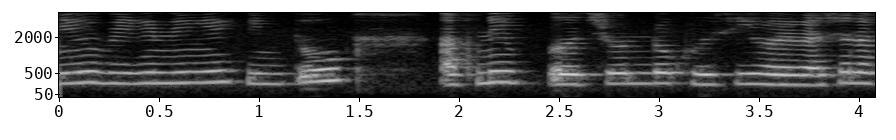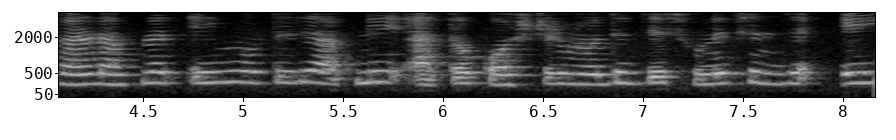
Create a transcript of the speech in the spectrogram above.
নিউ বিগিনিংয়ে কিন্তু আপনি প্রচণ্ড খুশি হয়ে গেছেন, কারণ আপনার এই মুহূর্তে যে আপনি এত কষ্টের মধ্যে যে শুনেছেন যে এই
